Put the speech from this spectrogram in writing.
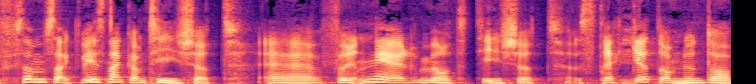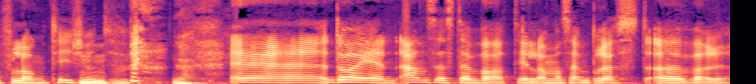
som sagt, vi snackar om t-shirt. Eh, för ner mot t-shirt-strecket, om du inte har för lång t-shirt. eh, då är, anses det vara till om man säger bröst över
